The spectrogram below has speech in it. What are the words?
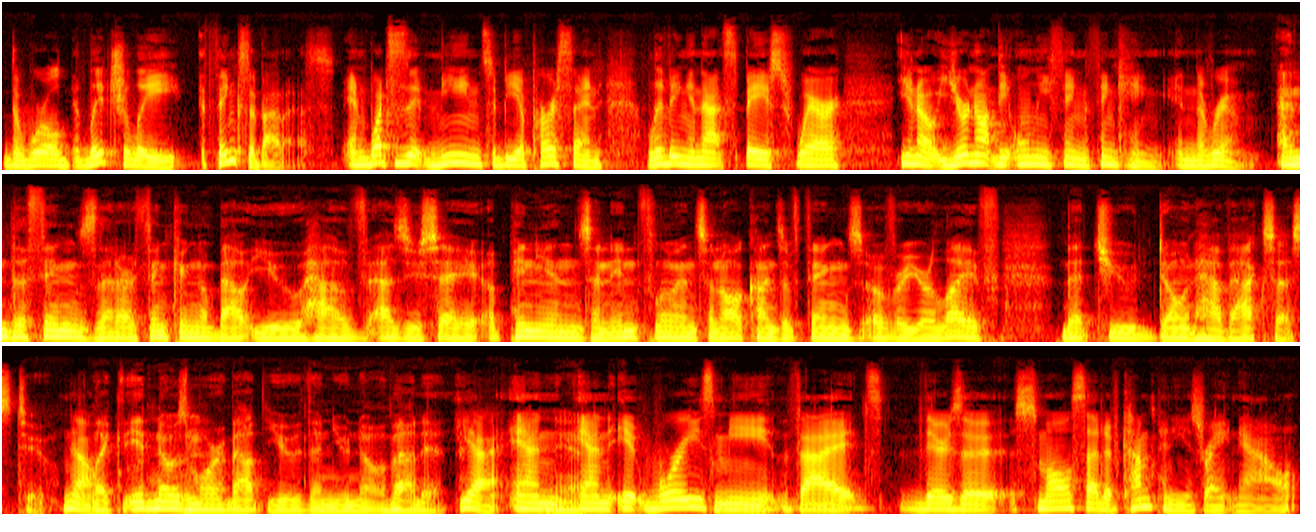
the world literally thinks about us? And what does it mean to be a person living in that space where, you know, you're not the only thing thinking in the room? And the things that are thinking about you have, as you say, opinions and influence and all kinds of things over your life that you don't have access to. No. Like it knows more about you than you know about it. Yeah, and Yeah. and it worries me that there's a small set of companies right now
